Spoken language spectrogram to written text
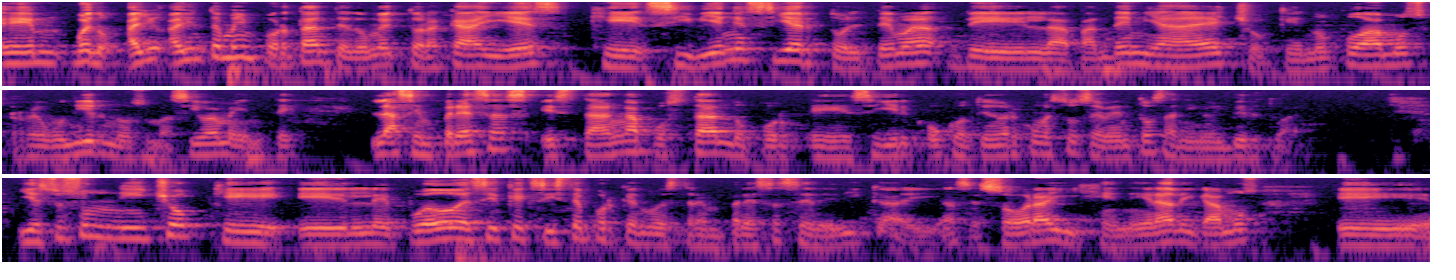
Em, bueno, hay, un tema importante, don Héctor, acá, y es que si bien es cierto, el tema de la pandemia ha hecho que no podamos reunirnos masivamente, las empresas están apostando por eh, seguir o continuar con estos eventos a nivel virtual. Y eso es un nicho que eh, le puedo decir que existe porque nuestra empresa se dedica y asesora y genera, digamos, eh,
